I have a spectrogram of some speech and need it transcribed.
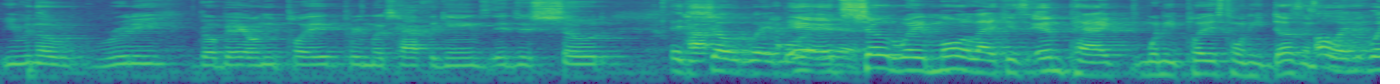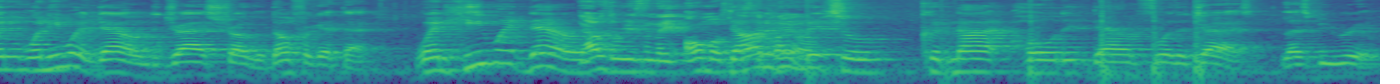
even though Rudy Gobert only played pretty much half the games, it just showed. It how- showed way more, Yeah, it yeah. showed way more like his impact when he plays to when he doesn't. Oh, play. and when when he went down, the Jazz struggled. Don't forget that. When he went down, that was the reason they almost Donovan. Mitchell could not hold it down for the Jazz. Let's be real.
